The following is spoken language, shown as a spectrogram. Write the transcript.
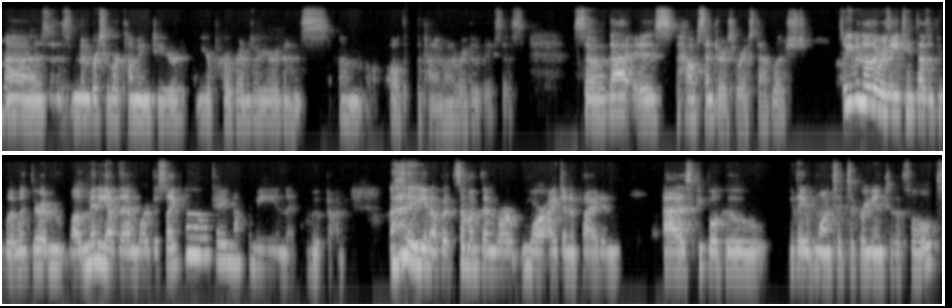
Mm-hmm. Uh, so members who were coming to your your programs or your events um, all the time on a regular basis. So that is how centers were established. So even though there was 18,000 people that went through it, well, many of them were just like, oh, okay, not for me, and then moved on. you know, but some of them were more identified and as people who they wanted to bring into the fold.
